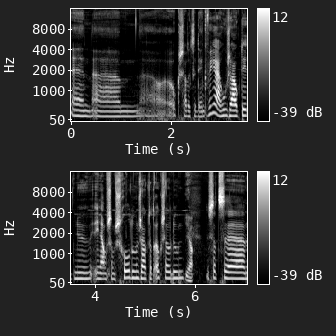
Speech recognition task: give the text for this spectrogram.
En ehm, eh, ook zat ik te denken van ja, hoe zou ik dit nu in Amsterdam school doen? Zou ik dat ook zo doen? Ja. Dus dat, ehm, ja, Dus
